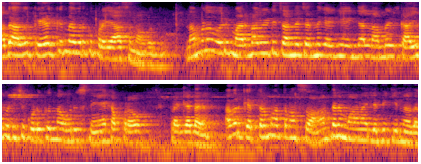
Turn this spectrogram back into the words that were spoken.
അത് അത് കേൾക്കുന്നവർക്ക് പ്രയാസമാകുന്നു. നമ്മൾ ഒരു മരണ വീട്ടിൽ ചെന്ന് ചെന്ന് കഴിഞ്ഞ് കഴിഞ്ഞാൽ നമ്മൾ കൈപിടിച്ച് കൊടുക്കുന്ന ഒരു സ്നേഹപ്ര പ്രകടനം. അവർക്ക് എത്രമാത്രം സ്വാതന്ത്ര്യമാണ് ലഭിക്കുന്നത്?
